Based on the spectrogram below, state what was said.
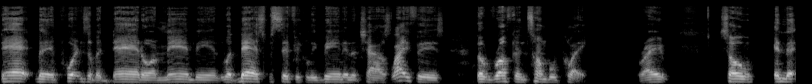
dad, the importance of a dad or a man being, what dad specifically being in a child's life is the rough and tumble play, right? So, and the,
